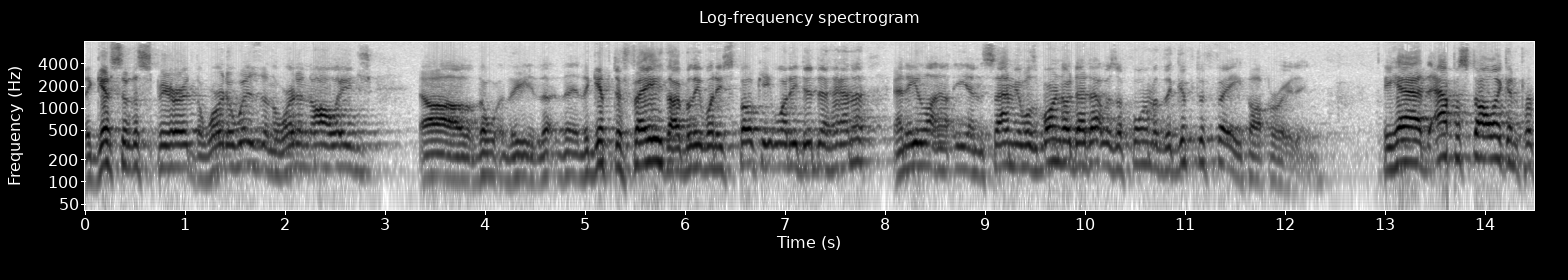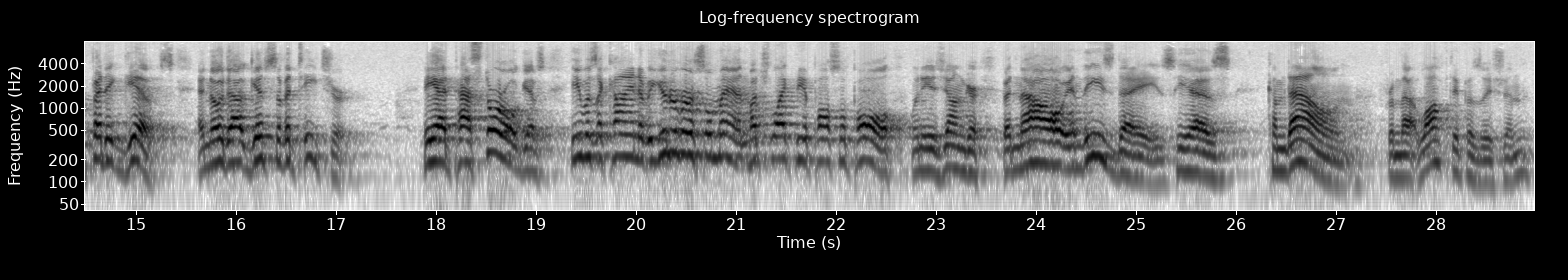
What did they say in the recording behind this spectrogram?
the gifts of the Spirit, the word of wisdom, the word of knowledge, uh, the, the, the, the, gift of faith. I believe when he spoke he, what he did to Hannah and, Eli, and Samuel was born, no doubt that was a form of the gift of faith operating. He had apostolic and prophetic gifts, and no doubt gifts of a teacher. He had pastoral gifts. He was a kind of a universal man, much like the Apostle Paul when he is younger. But now, in these days, he has come down from that lofty position,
